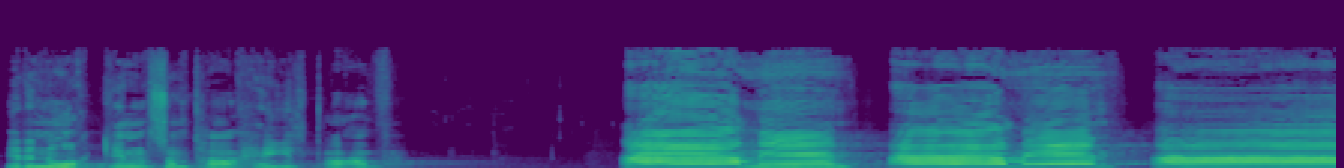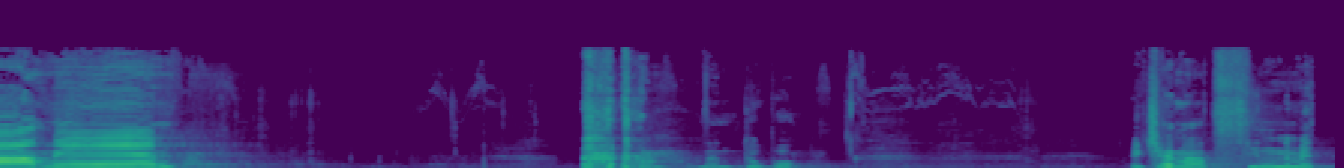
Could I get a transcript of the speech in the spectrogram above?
er det noen som tar helt av. Amen, amen, amen. Den tok på. Jeg kjenner at sinnet mitt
